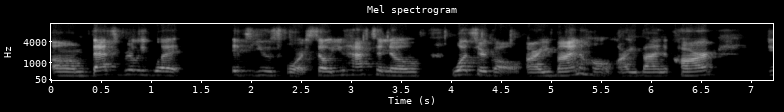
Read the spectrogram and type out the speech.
Um, that's really what it's used for. So you have to know what's your goal. Are you buying a home? Are you buying a car? Do,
